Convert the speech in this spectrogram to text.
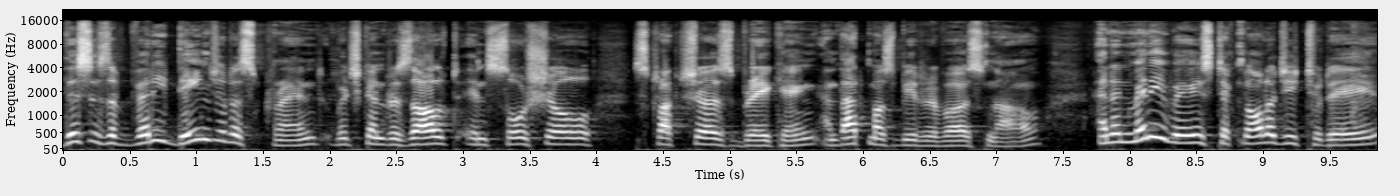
This is a very dangerous trend which can result in social structures breaking, and that must be reversed now. And in many ways, technology today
